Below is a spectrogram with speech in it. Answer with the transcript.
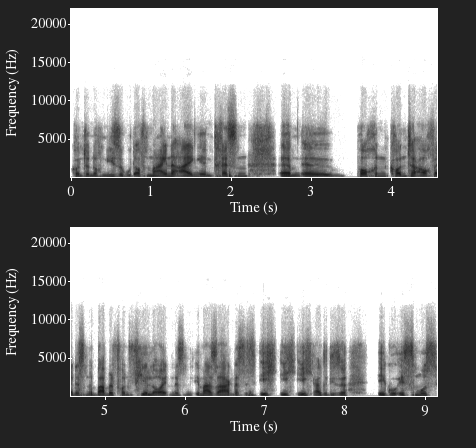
konnte noch nie so gut auf meine eigenen Interessen ähm, äh, pochen, konnte auch, wenn es eine Bubble von vier Leuten ist, immer sagen, das ist ich, ich, ich, also dieser Egoismus,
